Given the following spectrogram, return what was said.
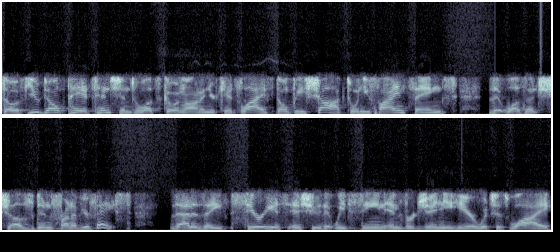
So if you don't pay attention to what's going on in your kid's life, don't be shocked when you find things that wasn't shoved in front of your face. That is a serious issue that we've seen in Virginia here, which is why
